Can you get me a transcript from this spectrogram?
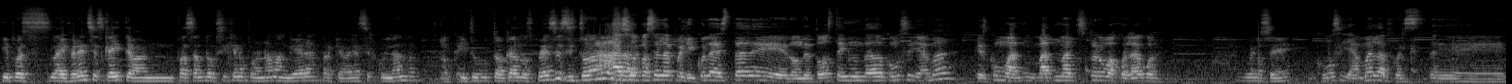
Y pues la diferencia es que ahí te van pasando oxígeno por una manguera para que vaya circulando. Ok. Y tú tocas los peces y todo. Ah, sea, eso pasa en la película esta de donde todo está inundado, ¿cómo se llama? Que es como Mad, Mad Max pero bajo el agua. Bueno, sé. ¿Cómo se llama la fuerza? Eh,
